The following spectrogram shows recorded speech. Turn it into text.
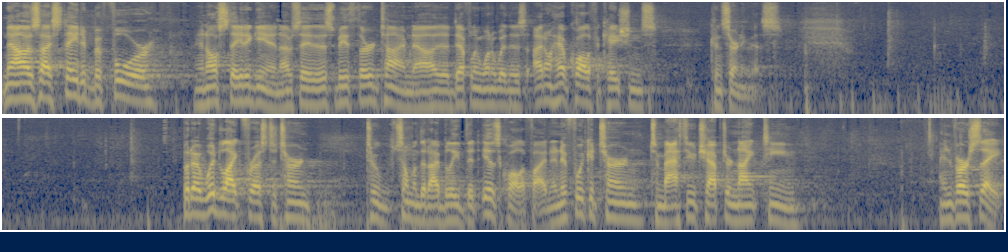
Now, as I stated before, and I'll state again, I would say this will be the third time now. I definitely want to witness. I don't have qualifications concerning this. But I would like for us to turn to someone that I believe that is qualified. And if we could turn to Matthew chapter 19 and verse 8.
